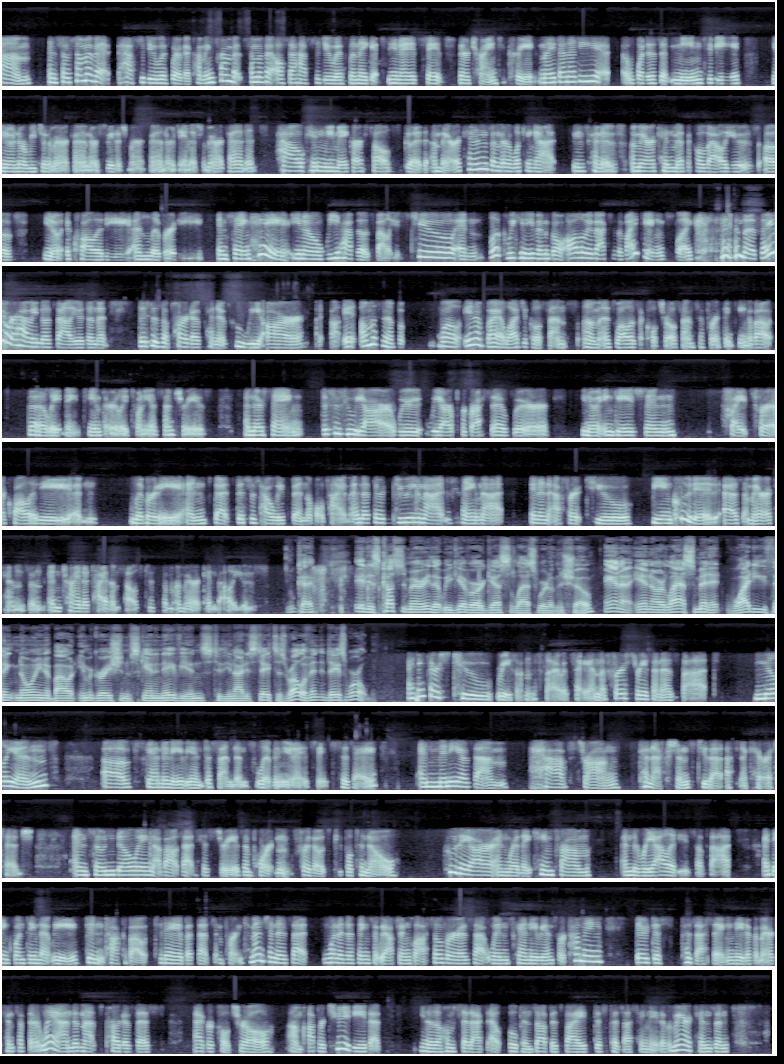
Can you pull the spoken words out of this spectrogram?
Um, and so some of it has to do with where they're coming from, but some of it also has to do with when they get to the United States, they're trying to create an identity. What does it mean to be, you know, Norwegian American or Swedish American or Danish American? And how can we make ourselves good Americans? And they're looking at these kind of American mythical values of you know, equality and liberty and saying, hey, you know, we have those values too. And look, we can even go all the way back to the Vikings, like, and that they were having those values and that this is a part of kind of who we are, uh, it, almost in a well, in a biological sense, um, as well as a cultural sense, if we're thinking about the late 19th, early 20th centuries. And they're saying, this is who we are. We we are progressive. We're, you know, engaged in fights for equality and liberty, and that this is how we've been the whole time. And that they're doing that and saying that in an effort to be included as Americans and, and trying to tie themselves to some American values. Okay. It is customary that we give our guests the last word on the show. Anna, in our last minute, why do you think knowing about immigration of Scandinavians to the United States is relevant in today's world? I think there's two reasons that I would say. And the first reason is that millions of Scandinavian descendants live in the United States today, and many of them have strong connections to that ethnic heritage. And so knowing about that history is important for those people to know who they are and where they came from and the realities of that. I think one thing that we didn't talk about today, but that's important to mention, is that one of the things that we often gloss over is that when Scandinavians were coming, they're dispossessing Native Americans of their land, and that's part of this agricultural um, opportunity that you know the Homestead Act opens up is by dispossessing Native Americans, and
